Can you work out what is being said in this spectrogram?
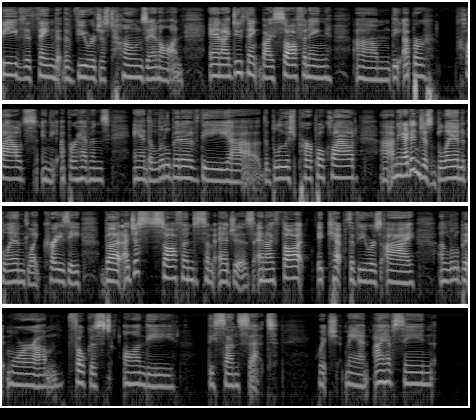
be the thing that the viewer just hones in on. And I do think by softening um, the upper clouds in the upper heavens and a little bit of the uh, the bluish purple cloud. Uh, I mean, I didn't just blend blend like crazy, but I just softened some edges, and I thought it kept the viewer's eye a little bit more um, focused on the the sunset. Which man, I have seen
